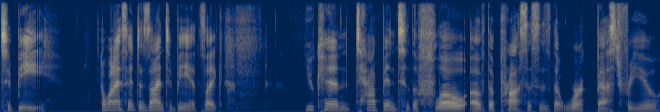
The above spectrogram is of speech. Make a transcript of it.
to be. And when I say designed to be, it's like you can tap into the flow of the processes that work best for you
